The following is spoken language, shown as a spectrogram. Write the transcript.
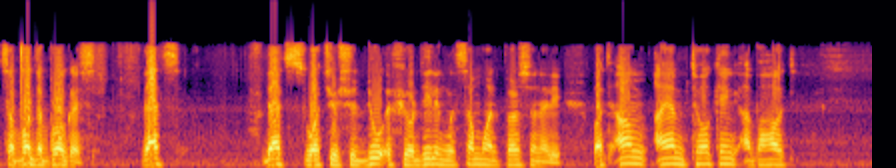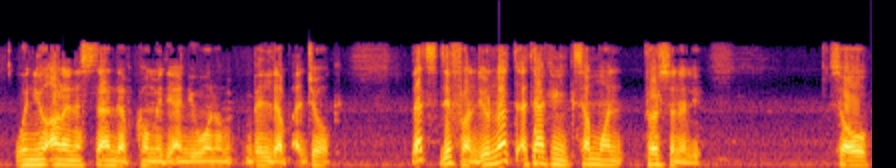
support the progress. That's that's what you should do if you're dealing with someone personally. But um, I am talking about when you are in a stand-up comedy and you want to build up a joke. That's different. You're not attacking someone personally. So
